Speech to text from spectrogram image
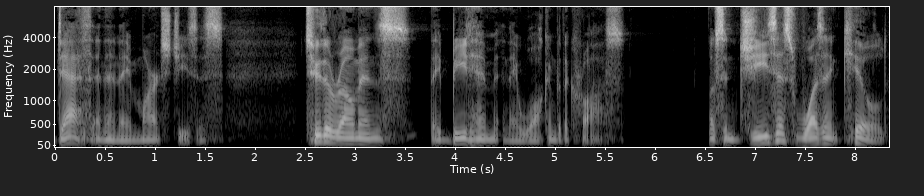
death. And then they marched Jesus to the Romans. They beat him and they walk him to the cross. Listen, Jesus wasn't killed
